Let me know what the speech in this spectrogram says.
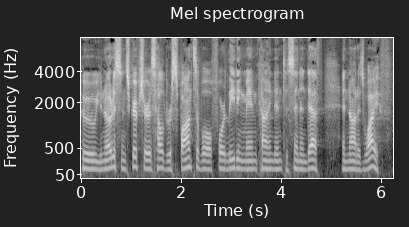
who, you notice in Scripture, is held responsible for leading mankind into sin and death and not his wife.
